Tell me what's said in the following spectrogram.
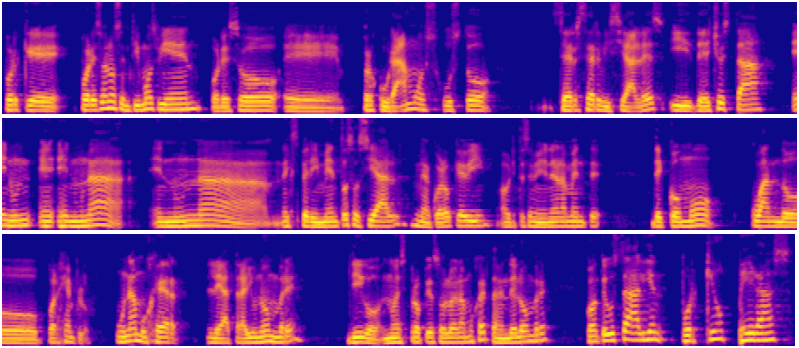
Porque por eso nos sentimos bien, por eso eh, procuramos justo ser serviciales y de hecho está en un en, una en un experimento social, me acuerdo que vi, ahorita se me viene a la mente, de cómo cuando, por ejemplo, una mujer le atrae un hombre, digo, no es propio solo de la mujer, también del hombre, cuando te gusta alguien, ¿por qué operas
